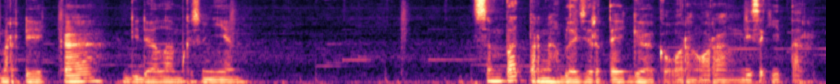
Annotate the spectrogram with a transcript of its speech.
Merdeka di dalam kesunyian. Sempat pernah belajar tega ke orang-orang di sekitar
